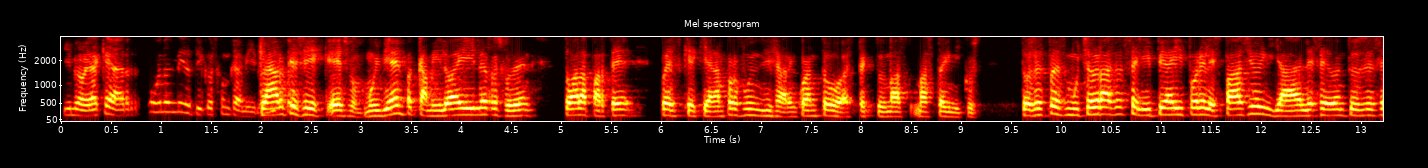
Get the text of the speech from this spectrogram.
y me voy a quedar unos minuticos con Camilo. Claro ¿listo? que sí, eso. Muy bien, Camilo ahí le resuelven toda la parte pues que quieran profundizar en cuanto a aspectos más, más técnicos. Entonces, pues muchas gracias Felipe ahí por el espacio y ya le cedo entonces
